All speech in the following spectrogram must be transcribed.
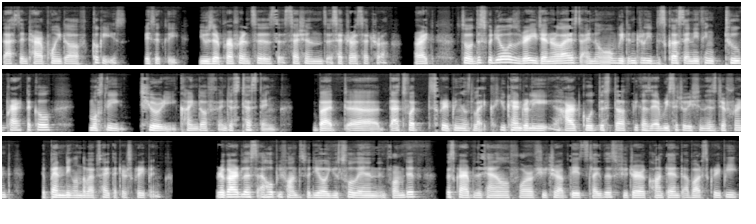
That's the entire point of cookies, basically. User preferences, sessions, etc., etc. All right. So this video was very generalized. I know we didn't really discuss anything too practical, mostly theory kind of, and just testing but uh, that's what scraping is like. You can't really hard code this stuff because every situation is different depending on the website that you're scraping. Regardless, I hope you found this video useful and informative. Subscribe to the channel for future updates like this, future content about Scrapy.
